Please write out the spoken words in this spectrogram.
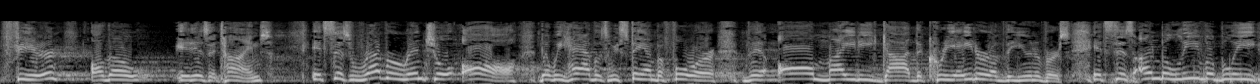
fear, although it is at times. It's this reverential awe that we have as we stand before the Almighty God, the creator of the universe. It's this unbelievably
